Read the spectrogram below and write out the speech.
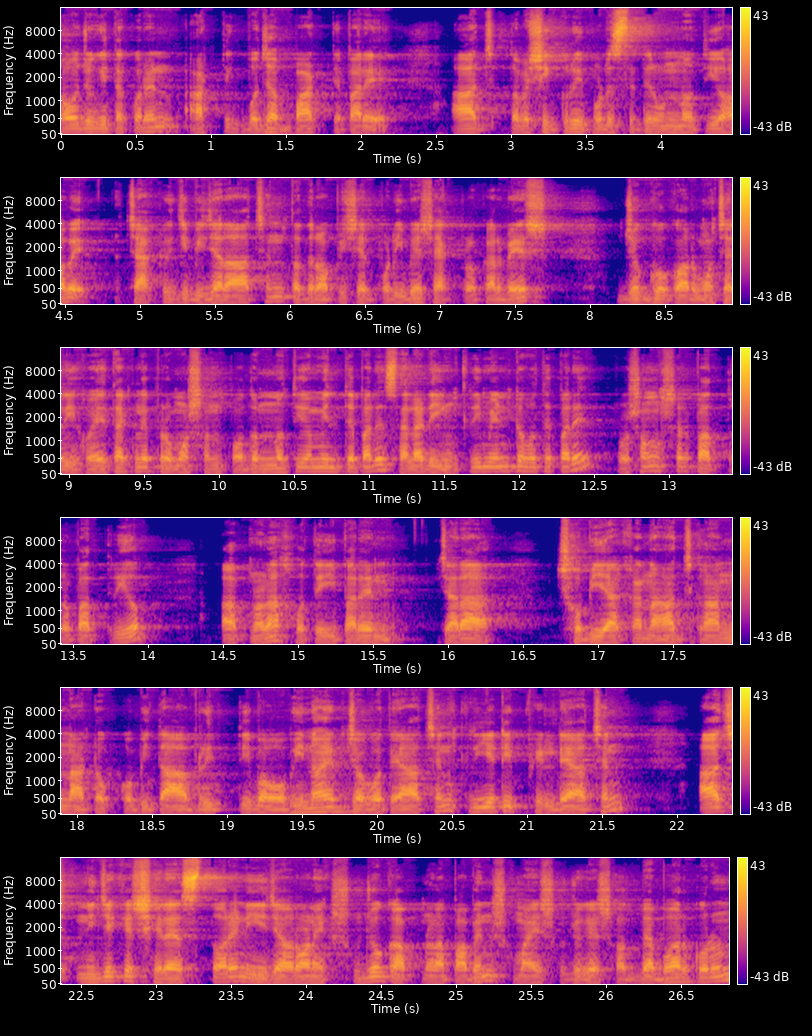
সহযোগিতা করেন, আর্থিক বোঝা বাড়তে পারে। আজ তবে শীঘ্রই পরিস্থিতির উন্নতি হবে। চাকরিজীবী যারা আছেন, তাদের অফিসের পরিবেশ এক প্রকার বেশ। যোগ্য কর্মচারী হয়ে থাকলে প্রমোশন পদোন্নতিও মিলতে পারে স্যালারি ইনক্রিমেন্টও হতে পারে, প্রশংসার পাত্রপাত্রীও আপনারা হতেই পারেন। যারা ছবি আঁকা, নাচ গান, নাটক, কবিতা, আবৃত্তি বা অভিনয়ের জগতে আছেন ক্রিয়েটিভ ফিল্ডে আছেন, আজ নিজেকে সেরা স্তরে নিয়ে যাওয়ার অনেক সুযোগ আপনারা পাবেন। সময় সুযোগের সদ্ব্যবহার করুন।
